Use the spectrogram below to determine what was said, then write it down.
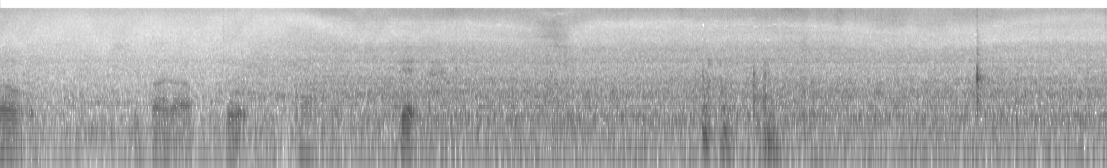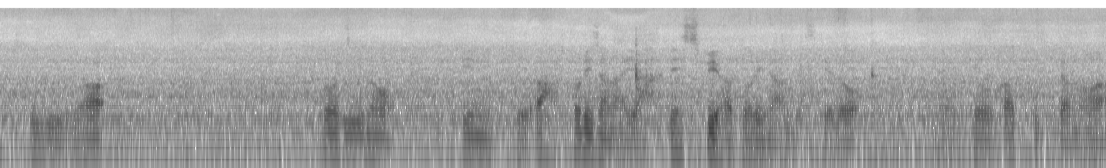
をしばらく食べて次は鶏のひき肉あ鶏じゃないや。レシピは鶏なんですけど今日買ってきたのは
